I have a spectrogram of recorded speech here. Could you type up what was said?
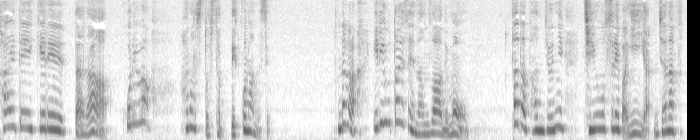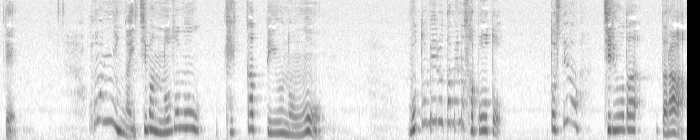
変えていけれたらこれは話としては別個なんですよ。だから医療体制なんざでもただ単純に治療すればいいやじゃなくて本人が一番望む結果っていうのを求めるためのサポートとしての治療だったら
